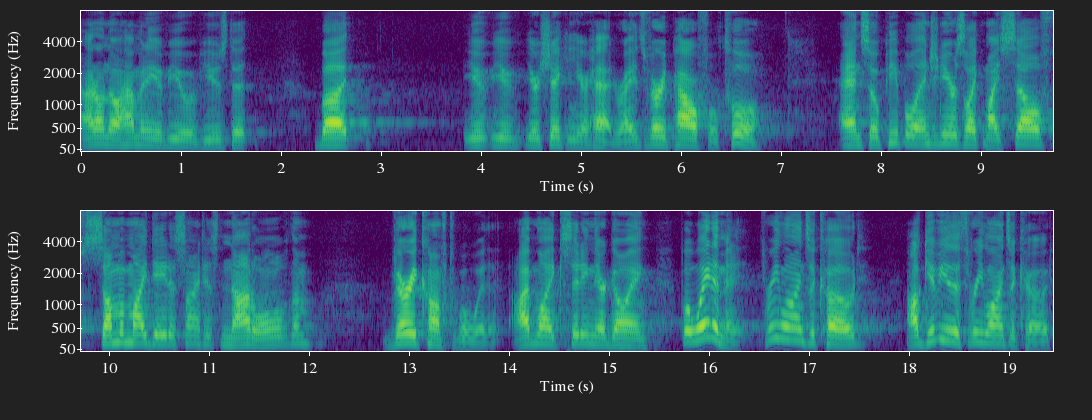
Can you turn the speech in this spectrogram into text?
I don't know how many of you have used it, but you, you, you're shaking your head, right? It's a very powerful tool. And so people, engineers like myself, some of my data scientists, not all of them, very comfortable with it. I'm like sitting there going, but wait a minute, three lines of code, I'll give you the three lines of code.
